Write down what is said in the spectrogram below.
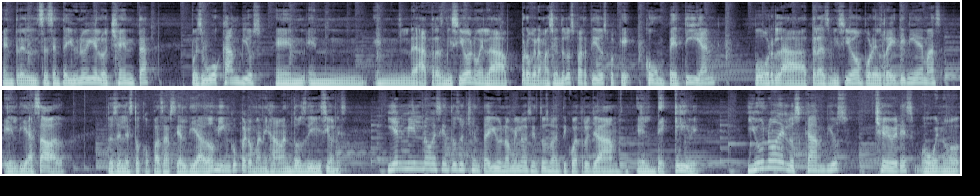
entre el 61 y el 80 pues hubo cambios en, en, en, la transmisión o en la programación de los partidos porque competían por la transmisión, por el rating y demás el día sábado. Entonces les tocó pasarse al día domingo, pero manejaban dos divisiones. Y en 1981 1994 ya el declive. Y uno de los cambios chéveres, o bueno,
